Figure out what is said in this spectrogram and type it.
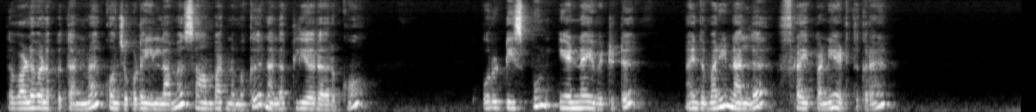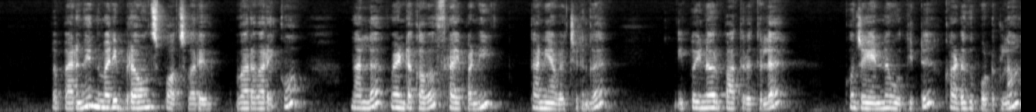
இந்த வளவளப்பு தன்மை கொஞ்சம் கூட இல்லாமல் சாம்பார் நமக்கு நல்லா கிளியராக இருக்கும். ஒரு டீஸ்பூன் எண்ணெயை விட்டுட்டு நான் இந்த மாதிரி நல்லா ஃப்ரை பண்ணி எடுத்துக்கிறேன். இப்போ பாருங்கள் இந்த மாதிரி ப்ரௌன் ஸ்பாட்ஸ் வரை வர வரைக்கும் நல்லா வெண்டைக்காவை ஃப்ரை பண்ணி தனியாக வச்சுடுங்க. இப்போ இன்னொரு பாத்திரத்தில் கொஞ்சம் எண்ணெய் ஊற்றிட்டு கடுகு போட்டுக்கலாம்.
